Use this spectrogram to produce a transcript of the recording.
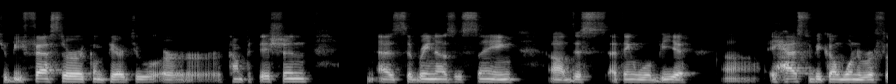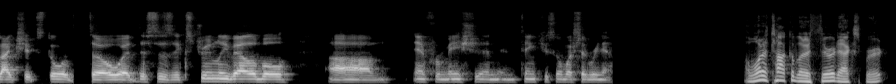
to be faster compared to our competition. As Sabrina is saying, uh, this I think will be a uh, it has to become one of our flagship stores. So uh, this is extremely valuable um, information, and thank you so much, Sabrina. I want to talk about a third expert,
